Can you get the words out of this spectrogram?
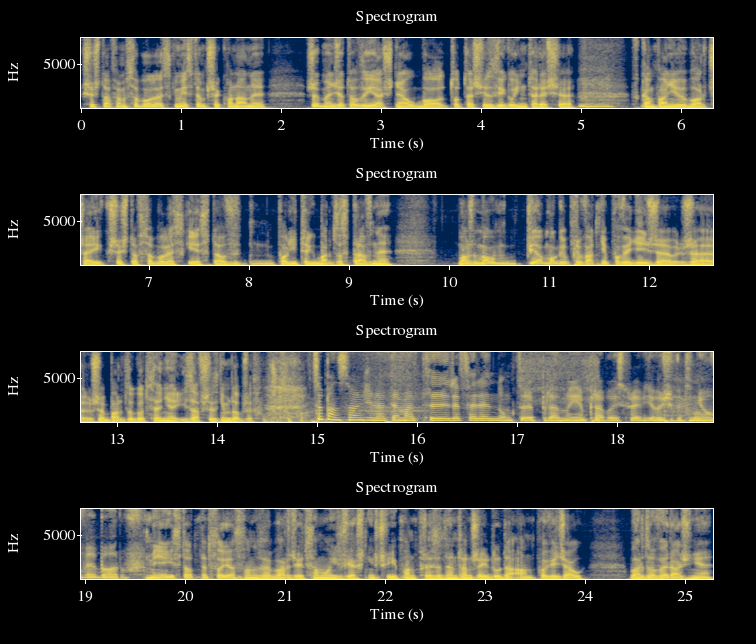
Krzysztofem Sobolewskim. Jestem przekonany, że będzie to wyjaśniał, bo to też jest w jego interesie Mhm. w kampanii wyborczej. Krzysztof Sobolewski jest to polityk bardzo sprawny. Może, ja mogę prywatnie powiedzieć, że, że, że bardzo go cenię i zawsze z nim dobrze współpracowałem. Co pan sądzi na temat y, referendum, które planuje Prawo i Sprawiedliwość w dniu wyborów? Mniej istotne, co ja sądzę, bardziej co mój zwierzchnik, czyli pan prezydent Andrzej Duda. On powiedział bardzo wyraźnie,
